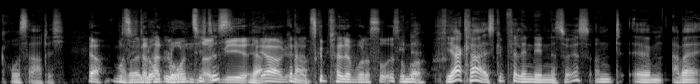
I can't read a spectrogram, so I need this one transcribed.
Großartig. Ja, muss Aber sich dann halt lohnt lohnen. sich das? Ja, Ja, genau. Es gibt Fälle, wo das so ist, der, ja, klar, es gibt Fälle, in denen das so ist. Und ähm, aber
